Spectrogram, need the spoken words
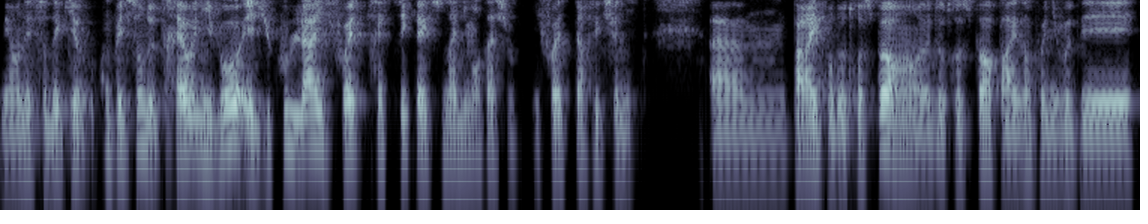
Mais on est sur des compétitions de très haut niveau et du coup, là, il faut être très strict avec son alimentation. Il faut être perfectionniste. Pareil pour d'autres sports, hein. d'autres sports, par exemple au niveau des,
